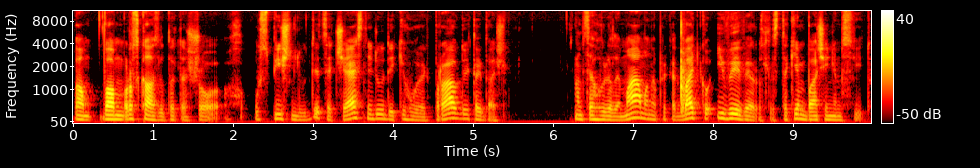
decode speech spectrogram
Вам, вам розказували про те, що успішні люди це чесні люди, які говорять правду і так далі. Вам це говорили мама, наприклад, батько, і ви виросли з таким баченням світу.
